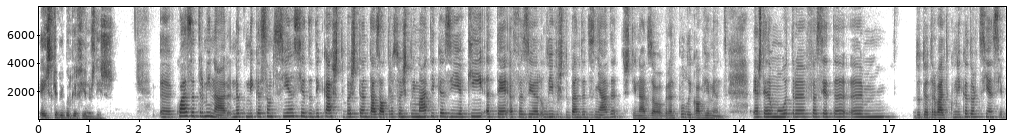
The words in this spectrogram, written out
É isto que a bibliografia nos diz. Uh, quase a terminar, na comunicação de ciência dedicaste bastante às alterações climáticas e aqui até a fazer livros de banda desenhada, destinados ao grande público, obviamente. Esta é uma outra faceta um, do teu trabalho de comunicador de ciência.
